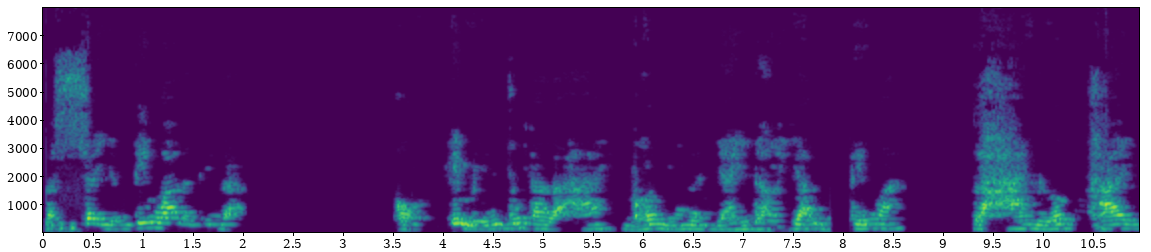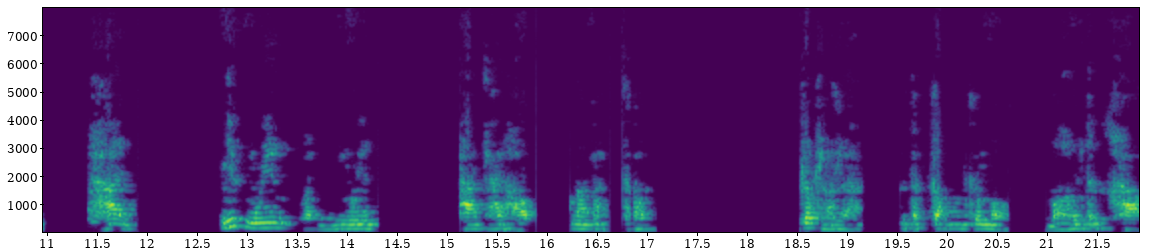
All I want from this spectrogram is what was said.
là xây dựng tiến hóa lên thiên đàng. Còn cái miệng chúng ta là hai, mở miệng lên dạy đời dân tiến hóa. Là hai nữa hai hai. Nhất nguyên và nhị nguyên. Hai cái hợp nó là không rất rõ ràng, người ta công cái một, mở thức hào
